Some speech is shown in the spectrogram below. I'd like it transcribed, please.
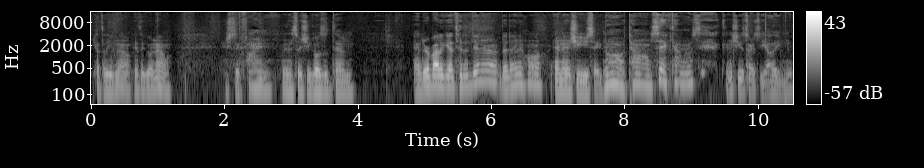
You have to leave now. You have to go now." And she's like, "Fine." And so she goes with them, and they're about to get to the dinner, the dining hall, and then she's like, "No, him I'm sick. Him I'm sick." And she starts yelling,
